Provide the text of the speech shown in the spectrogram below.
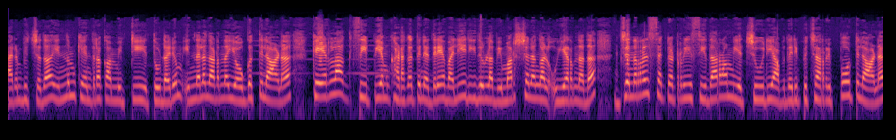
ആരംഭിച്ചത്. ഇന്നും കേന്ദ്ര കമ്മിറ്റി തുടരും. ഇന്നലെ നടന്ന യോഗത്തിലാണ് കേരള സി പി എം ഘടകത്തിനെതിരെ വലിയ രീതിയിലുള്ള വിമർശനങ്ങൾ ഉയർന്നത്. ജനറൽ സെക്രട്ടറി സീതാറാം യെച്ചൂരി അവതരിപ്പിച്ച റിപ്പോർട്ടിലാണ്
